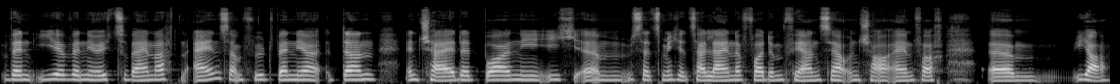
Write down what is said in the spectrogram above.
wenn ihr, wenn ihr euch zu Weihnachten einsam fühlt, wenn ihr dann entscheidet, boah, nee, ich ähm, setze mich jetzt alleine vor dem Fernseher und schaue einfach, ähm, ja,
